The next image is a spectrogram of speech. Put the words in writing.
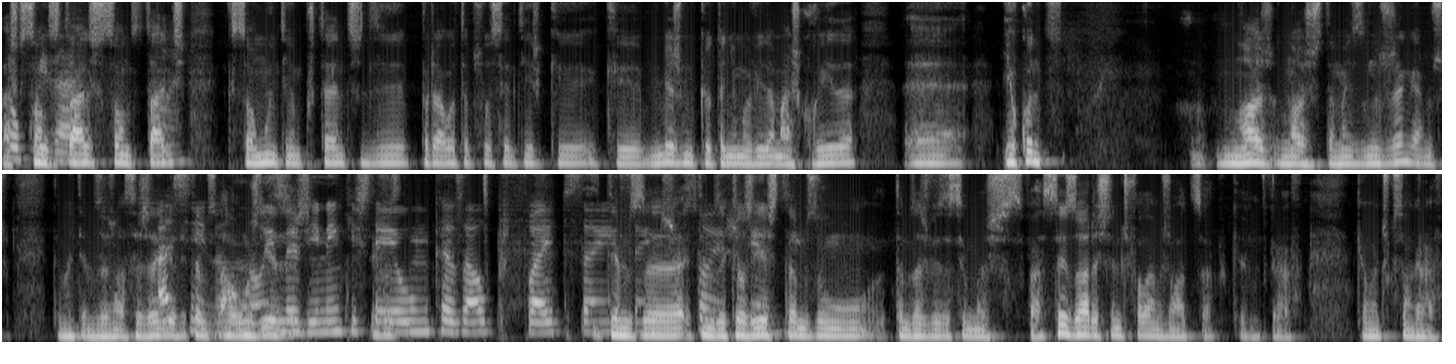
acho que são detalhes, são detalhes é? que são muito importantes de, para a outra pessoa sentir que, que mesmo que eu tenha uma vida mais corrida, uh, eu quando nós, nós também nos zangamos. Também temos as nossas zangas ah, e sim, estamos não, alguns não dias. imaginem que isto é um casal perfeito sem. temos, sem a, temos aqueles dias que estamos, um, estamos às vezes assim umas vá, seis horas sem nos falarmos no WhatsApp, que é muito grave, que é uma discussão grave.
